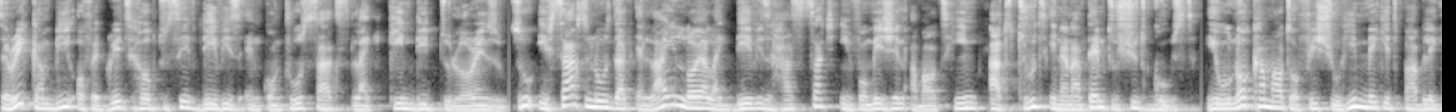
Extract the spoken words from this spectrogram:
Tariq can be of a great help to save Davis and control Saxe like Cane did to Lorenzo. So if Saxe knows that a lying lawyer like Davis has such information about him at truth in an attempt to shoot Ghost, he will not come out of it should he make it public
